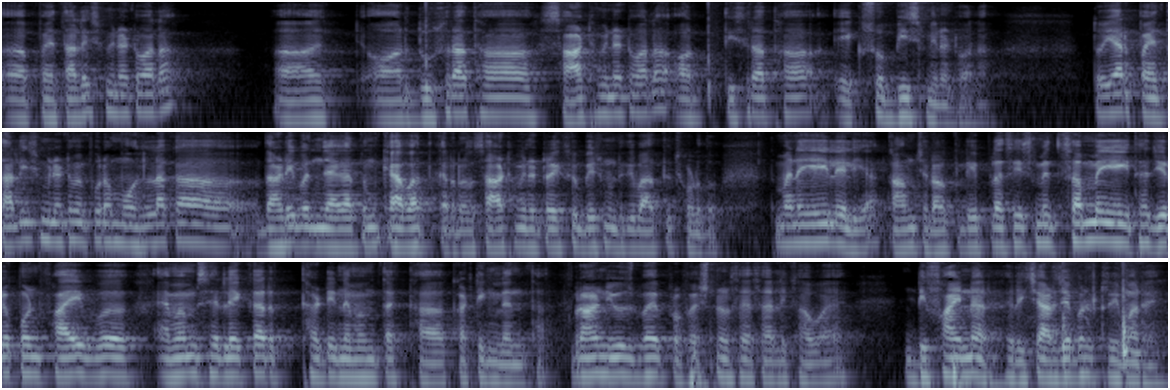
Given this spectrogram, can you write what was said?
पैंतालीस मिनट वाला और दूसरा था साठ मिनट वाला, और तीसरा था एक सौ बीस मिनट वाला। तो यार पैंतालीस मिनट में पूरा मोहल्ला का दाढ़ी बन जाएगा, तुम क्या बात कर रहे हो? साठ मिनट और एक सौ बीस मिनट की बात तो छोड़ दो। तो मैंने यही ले लिया, काम चलाओ के लिए। प्लस इसमें सब में यही था, ज़ीरो पॉइंट फाइव एम से लेकर थर्टीन एम तक था कटिंग लेंथ था। ब्रांड यूज़ बाई प्रोफेशनल ऐसा लिखा हुआ है। डिफाइनर रिचार्जेबल ट्रिमर है।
